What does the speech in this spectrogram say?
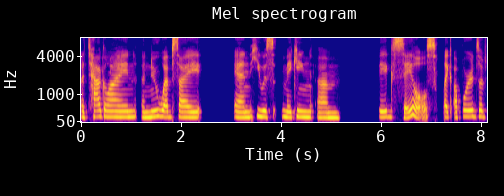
a tagline, a new website, and he was making um, big sales, like upwards of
